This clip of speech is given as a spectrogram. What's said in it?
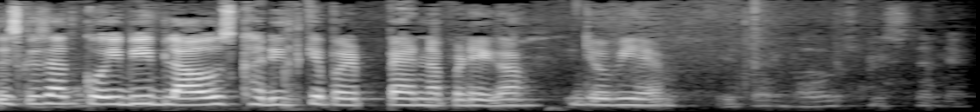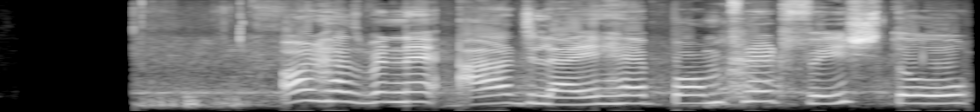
तो इसके साथ कोई भी ब्लाउज खरीद के पहनना पड़ेगा, जो भी है। और हस्बैंड ने आज लाए हैं पॉम्फ्रेट फ़िश तो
